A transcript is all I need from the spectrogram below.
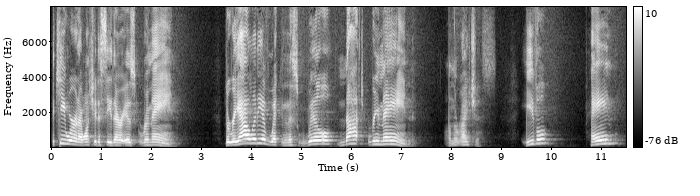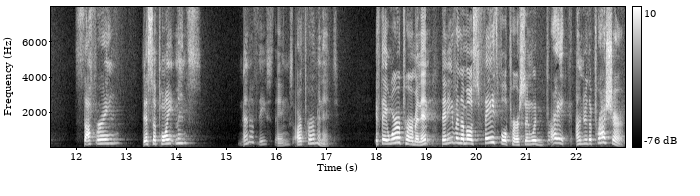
The key word I want you to see there is remain. The reality of wickedness will not remain on the righteous. Evil, pain, suffering, disappointments, none of these things are permanent. If they were permanent, then even the most faithful person would break under the pressure.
